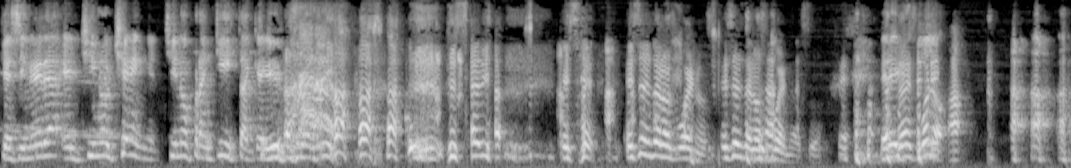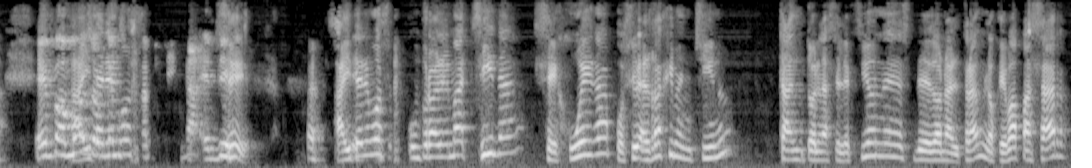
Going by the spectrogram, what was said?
Que si no era el chino Chen, el chino franquista que vive ese, ese, es de los buenos, ese es de los buenos. Entonces, bueno, es famoso ahí tenemos, ahí tenemos un problema. China se juega, posible, el régimen chino, tanto en las elecciones de Donald Trump, lo que va a pasar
